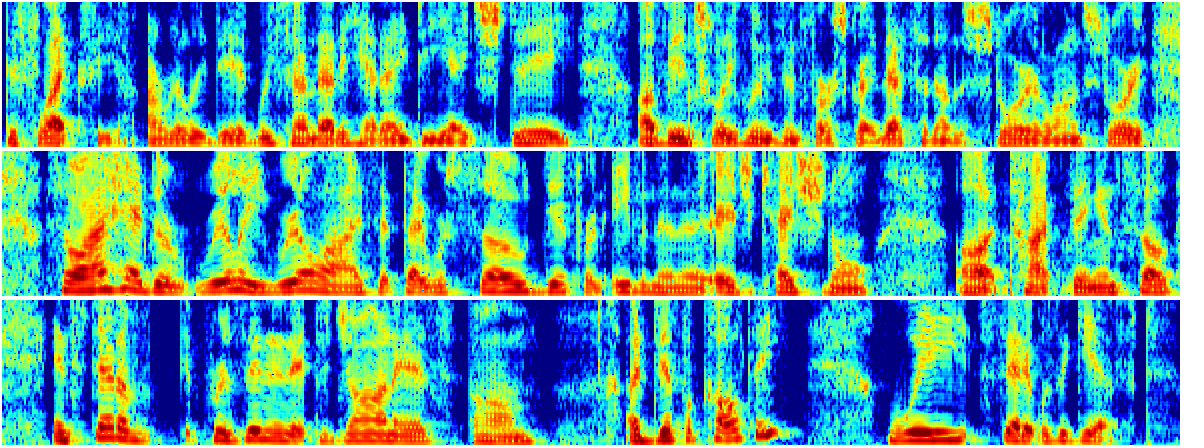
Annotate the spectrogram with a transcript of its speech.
dyslexia. I really did. We found out he had ADHD eventually when he was in first grade. That's another story, a long story. So I had to really realize that they were so different, even in their educational uh, type thing. And so instead of presenting it to Jon as um, a difficulty, we said it was a gift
